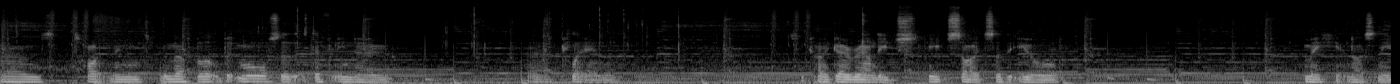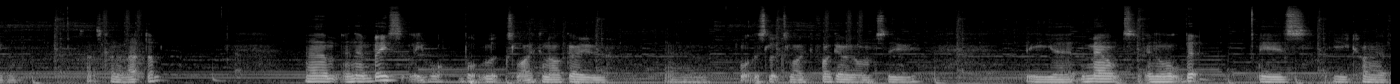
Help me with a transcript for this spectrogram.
And tightening them up a little bit more so there's definitely no uh, play in them. So you kind of go around each each side so that you're making it nice and even. So that's kind of that done. Um, and then basically what, what looks like, and I'll go um, what this looks like if I go on to the, uh, the mount in a little bit is you kind of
